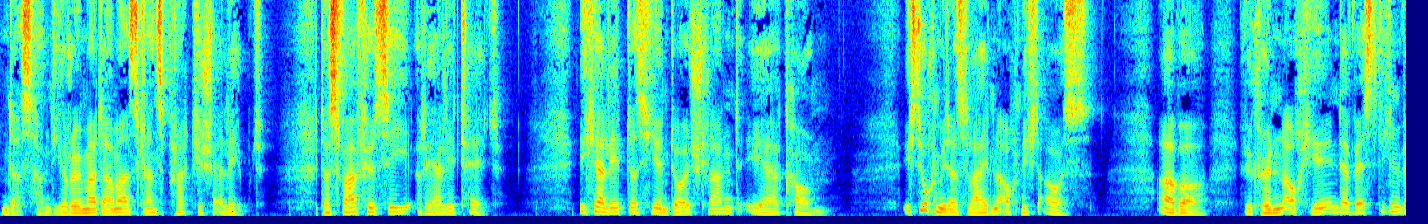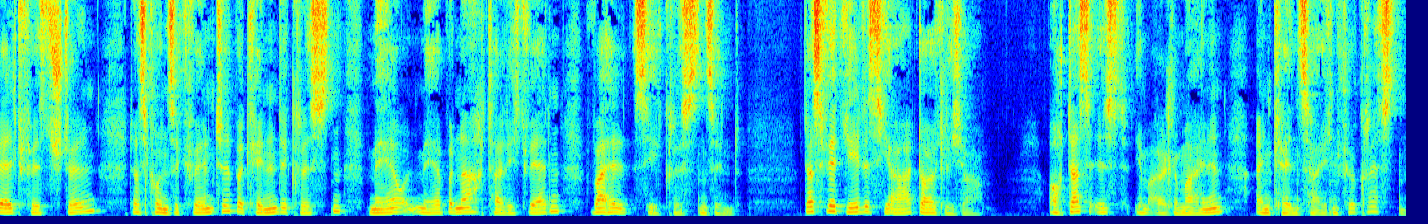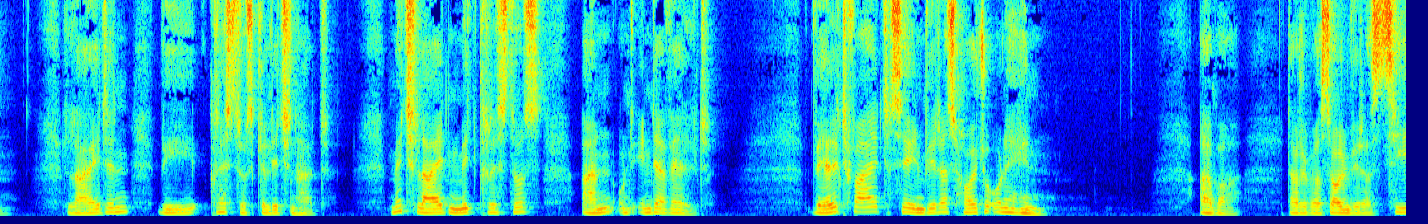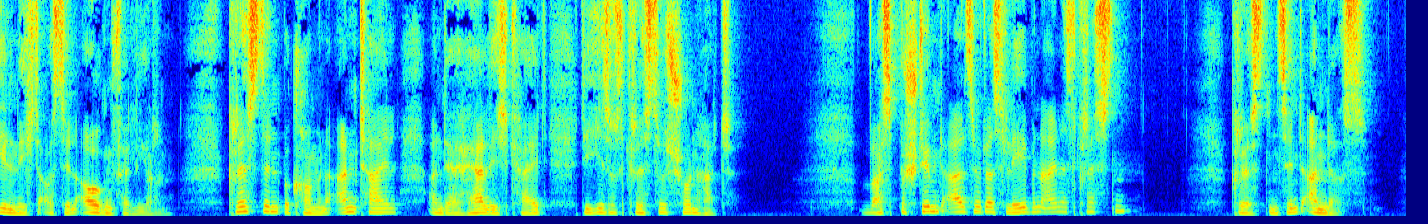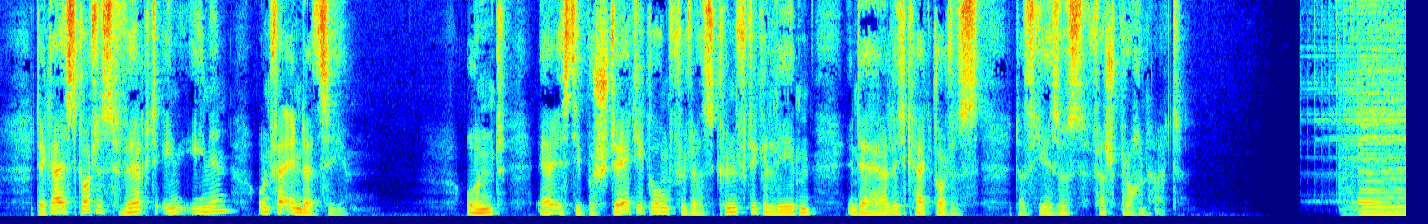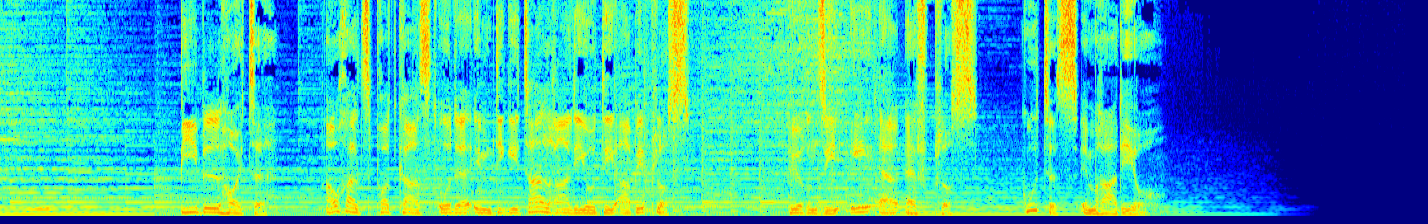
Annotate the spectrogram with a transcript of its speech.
Das haben die Römer damals ganz praktisch erlebt. Das war für sie Realität. Ich erlebe das hier in Deutschland eher kaum. Ich suche mir das Leiden auch nicht aus. Aber wir können auch hier in der westlichen Welt feststellen, dass konsequente, bekennende Christen mehr und mehr benachteiligt werden, weil sie Christen sind. Das wird jedes Jahr deutlicher. Auch das ist im Allgemeinen ein Kennzeichen für Christen. Leiden, wie Christus gelitten hat. Mitleiden mit Christus an und in der Welt. Weltweit sehen wir das heute ohnehin. Aber Darüber sollen wir das Ziel nicht aus den Augen verlieren. Christen bekommen Anteil an der Herrlichkeit, die Jesus Christus schon hat. Was bestimmt also das Leben eines Christen? Christen sind anders. Der Geist Gottes wirkt in ihnen und verändert sie. Und Er ist die Bestätigung für das künftige Leben in der Herrlichkeit Gottes, das Jesus versprochen hat. Bibel heute. Auch als Podcast oder im Digitalradio DAB. Hören Sie ERF Gutes im Radio.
